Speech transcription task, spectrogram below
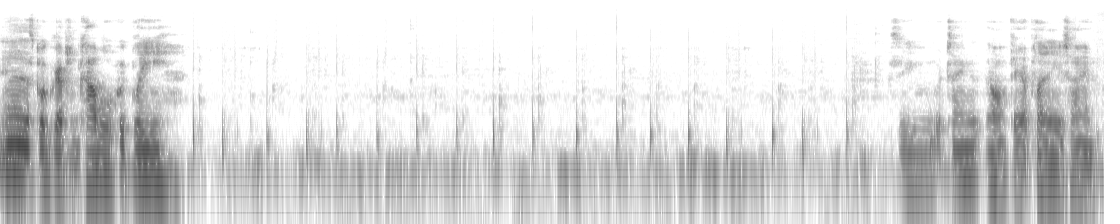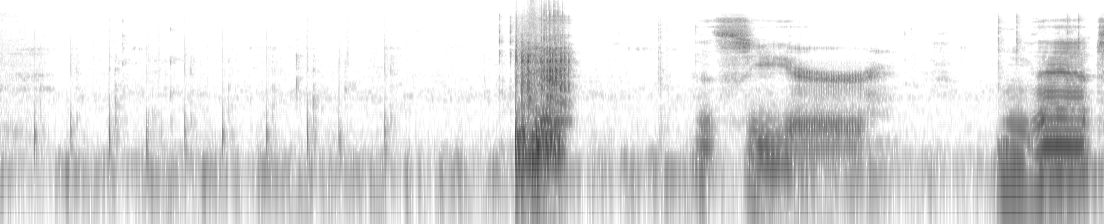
Yeah, let's go grab some cobble quickly. see what time. Oh, okay, I got plenty of time. Let's see here. Move that.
